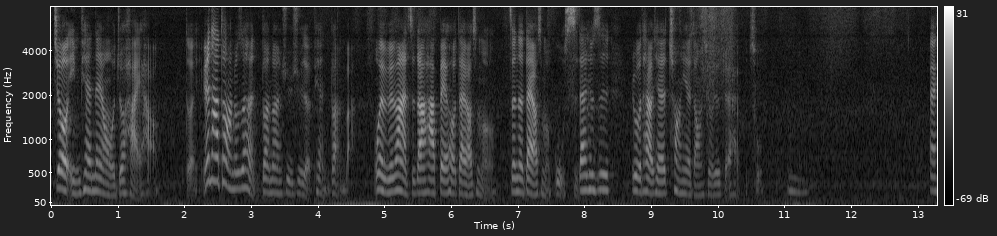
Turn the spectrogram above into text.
就影片内容我就还好，对，因为它通常都是很断断续续的片段吧，我也没办法知道它背后代表什么，真的代表什么故事，但就是如果它有些创业的东西，我就觉得还不错。嗯。哎，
